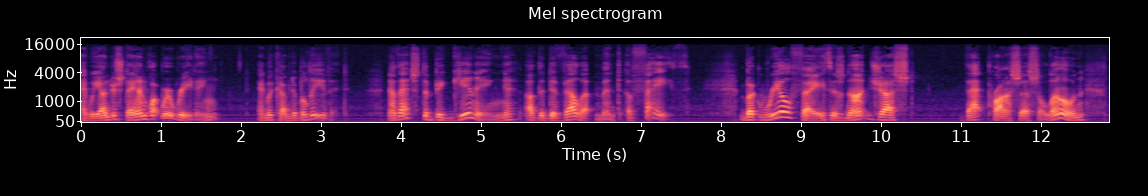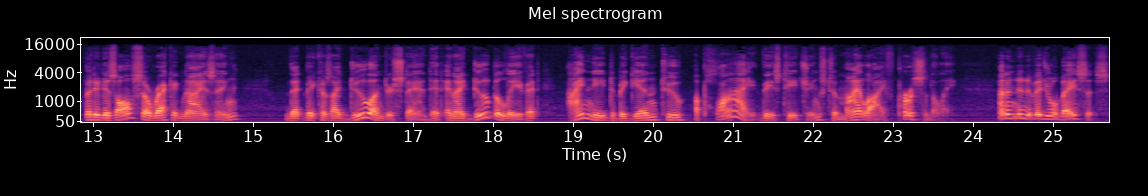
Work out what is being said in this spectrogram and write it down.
and we understand what we're reading and we come to believe it. Now that's the beginning of the development of faith. But real faith is not just that process alone, but it is also recognizing that because I do understand it and I do believe it, I need to begin to apply these teachings to my life personally on an individual basis.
